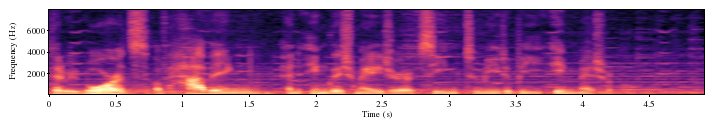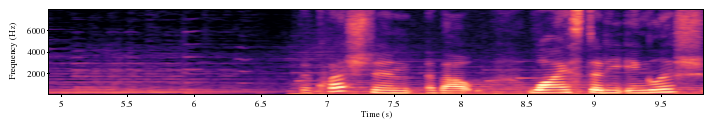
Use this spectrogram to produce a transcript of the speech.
The rewards of having an English major seem to me to be immeasurable. The question about why study English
